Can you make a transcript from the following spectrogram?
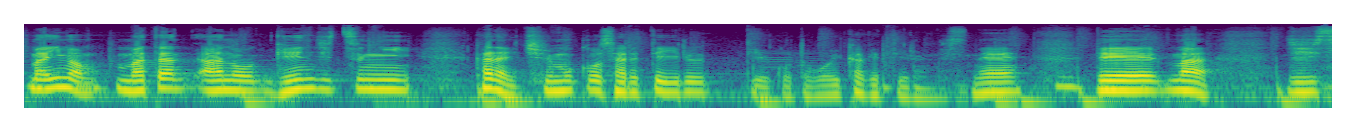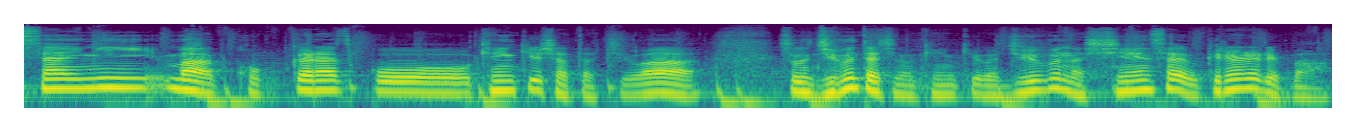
まあ、今またあの現実にかなり注目をされているっていうことを追いかけているんですね。でまあ、実際に、まあ、ここからこう研究者たちはその自分たちの研究が十分な支援さえ受けられれば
